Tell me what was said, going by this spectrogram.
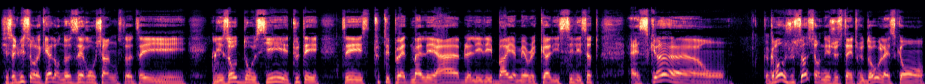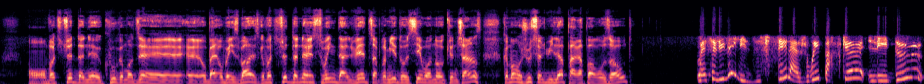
c'est celui sur lequel on a zéro chance. Là, et les autres dossiers, tout est, tout est, peut être malléable, les, les Buy America, les ci, les ça. Est-ce que euh, on, comment on joue ça si on est Justin Trudeau? Est-ce qu'on on va tout de suite donner un coup, comme on dit, un, au, baseball? Est-ce qu'on va tout de suite donner un swing dans le vide sur un premier dossier où on n'a aucune chance? Comment on joue celui-là par rapport aux autres? Mais celui-là, il est difficile à jouer parce que les deux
